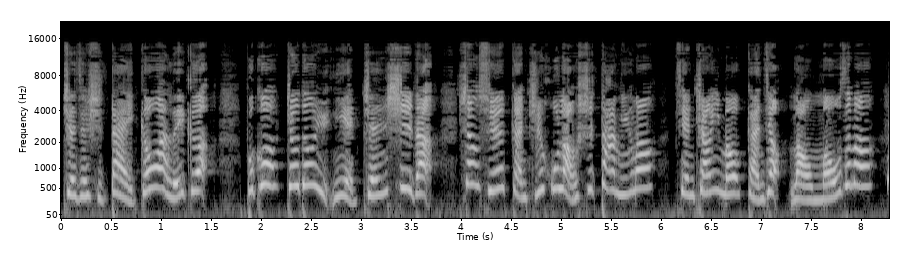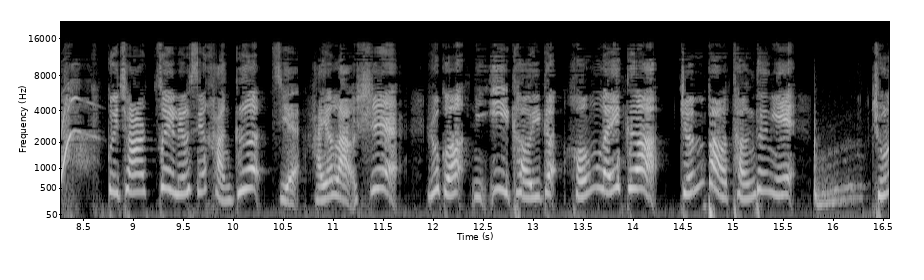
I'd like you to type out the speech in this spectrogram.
这就是代沟啊，雷哥。不过，周冬雨你也真是的，上学敢直呼老师大名吗？见张艺谋敢叫老谋子吗？贵圈最流行喊哥姐，还有老师。如果你一口一个红雷哥，准保疼疼你。除了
